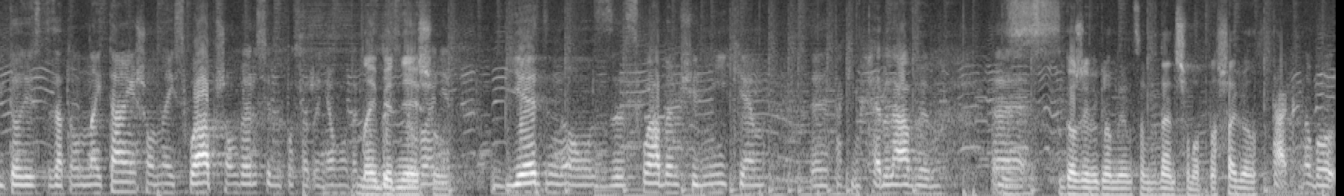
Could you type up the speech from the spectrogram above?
i to jest za tą najtańszą, najsłabszą wersję wyposażeniową. Taką Najbiedniejszą. Biedną, ze słabym silnikiem, e, takim herlawym. Z gorzej wyglądającym wnętrzem od naszego. tak, no bo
